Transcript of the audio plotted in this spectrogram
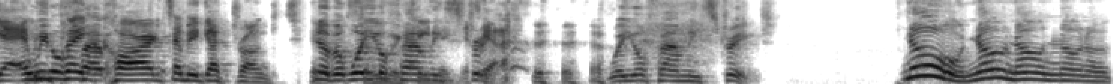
Yeah, and Were we played fam- cards and we got drunk. Too, No, but were So we your were family strict? yeah. Were your family strict? No, no, no, no, no.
